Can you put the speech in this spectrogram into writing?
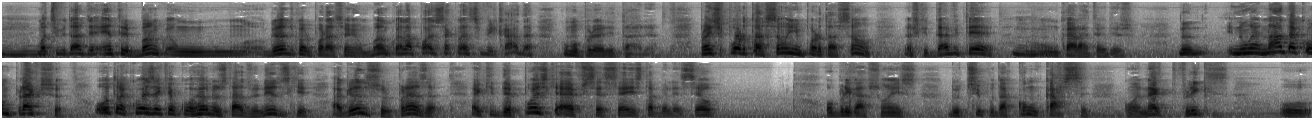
Uhum. Uma atividade entre banco, um, uma grande corporação e um banco, ela pode ser classificada como prioritária. Para exportação e importação, acho que deve ter uhum. um caráter disso. Não é nada complexo. Outra coisa que ocorreu nos Estados Unidos, que a grande surpresa é que depois que a FCC estabeleceu obrigações do tipo da Comcast com a Netflix, o,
